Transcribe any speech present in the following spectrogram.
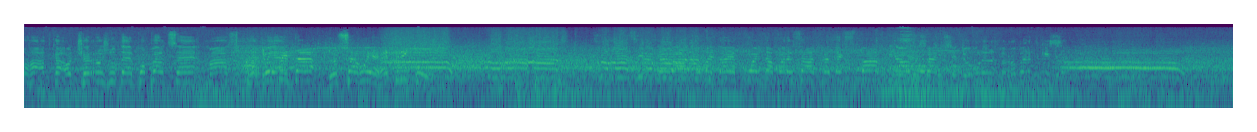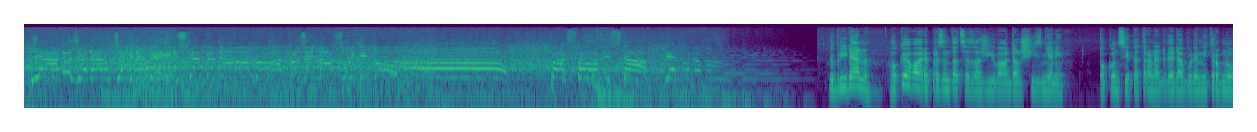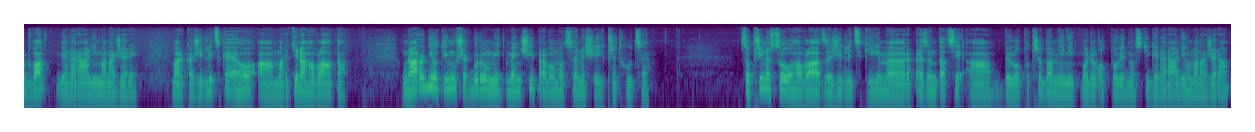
pohádka o černožluté popelce má svůj Do pěta dosahuje hetriku. Kometa je pojď na 50 letech zpátky na si dovolil Robert Kysa. Jágr zvedá ruce k nebi. Kristianka dává gol a Plzeň má svůj titul. Pastalanista je to doma. Dobrý den. Hokejová reprezentace zažívá další změny. Po konci Petra Nedvěda bude mít rovnou dva generální manažery. Marka Židlického a Martina Havláta. U národního týmu však budou mít menší pravomoce než jejich předchůdce. Co přinesou Havlát se Židlickým reprezentaci a bylo potřeba měnit model odpovědnosti generálního manažera?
